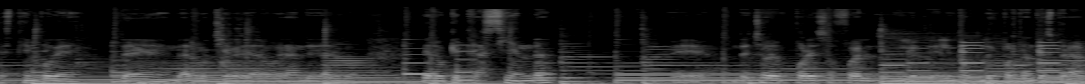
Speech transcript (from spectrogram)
es tiempo de, algo chévere, de algo grande, de algo, de algo que trascienda. Eh, de hecho, por eso fue el, el- lo importante esperar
